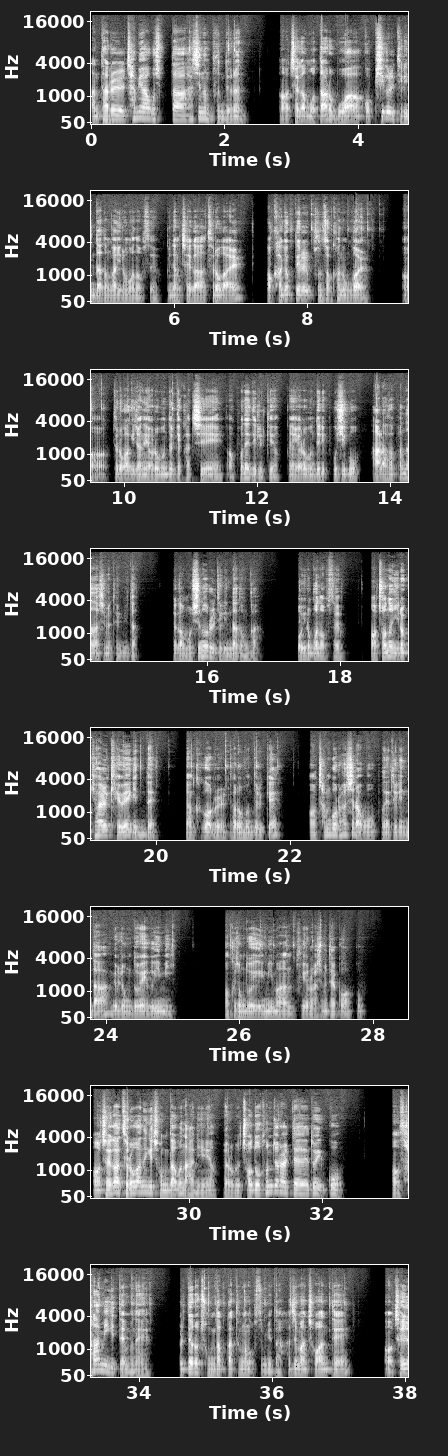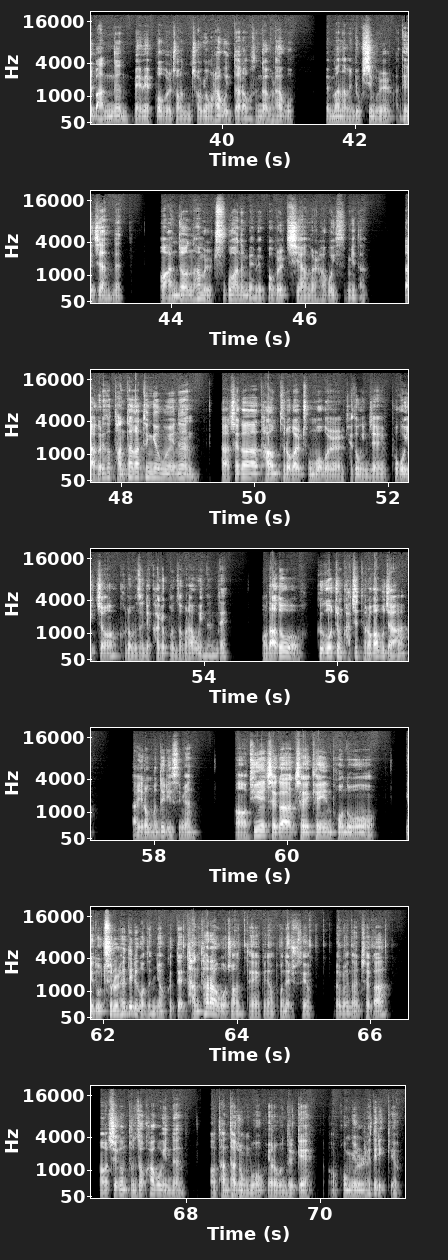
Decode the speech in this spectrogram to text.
단타를 참여하고 싶다 하시는 분들은 어, 제가 뭐 따로 모아갖고 픽을 드린다던가 이런 건 없어요. 그냥 제가 들어갈 어, 가격대를 분석해 놓은 걸 어, 들어가기 전에 여러분들께 같이 어, 보내드릴게요. 그냥 여러분들이 보시고 알아서 판단하시면 됩니다. 제가 뭐 신호를 드린다던가 뭐 이런 건 없어요. 어, 저는 이렇게 할 계획인데 그냥 그거를 여러분들께 어, 참고를 하시라고 보내드린다. 요 정도의 의미, 어, 그 정도의 의미만 부여를 하시면 될 것 같고 어, 제가 들어가는 게 정답은 아니에요. 여러분 저도 손절할 때도 있고 어, 사람이기 때문에 절대로 정답 같은 건 없습니다. 하지만 저한테 어, 제일 맞는 매매법을 전 적용을 하고 있다라고 생각을 하고 웬만하면 욕심을 내지 않는 어, 안전함을 추구하는 매매법을 지향을 하고 있습니다. 자, 그래서 단타 같은 경우에는 자, 제가 다음 들어갈 종목을 계속 이제 보고 있죠. 그러면서 이제 가격 분석을 하고 있는데 어, 나도 그거 좀 같이 들어가 보자. 자, 이런 분들이 있으면 어, 뒤에 제가 제 개인 번호 노출을 해드리거든요. 그때 단타라고 저한테 그냥 보내주세요. 그러면은 제가 어, 지금 분석하고 있는 어, 단타 종목 여러분들께 어, 공유를 해드릴게요.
